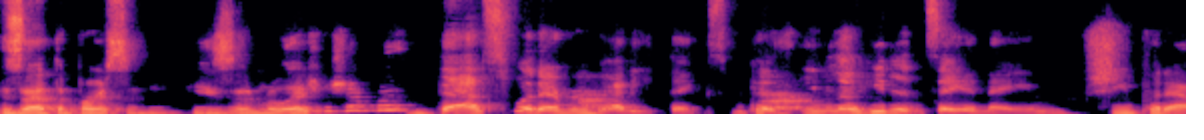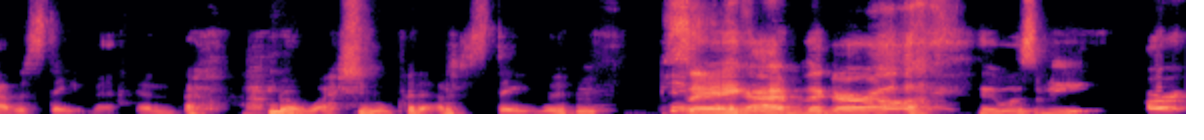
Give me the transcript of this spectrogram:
is that the person he's in relationship with? That's what everybody thinks because even though he didn't say a name, she put out a statement, and I don't know why she would put out a statement saying I'm the girl. It was me. Or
